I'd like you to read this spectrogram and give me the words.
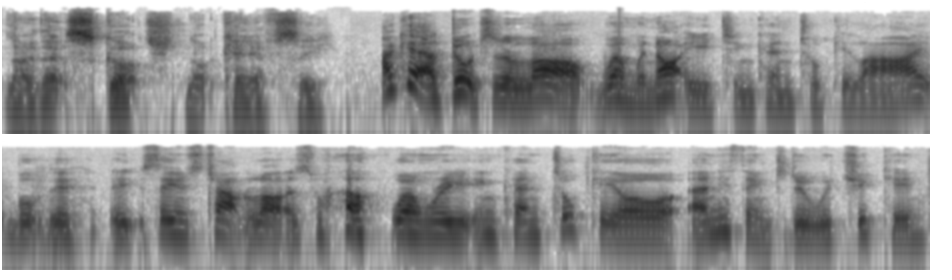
no, that's Scotch, not KFC. I get abducted a lot when we're not eating Kentucky like, but it seems to happen a lot as well when we're eating Kentucky or anything to do with chicken.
